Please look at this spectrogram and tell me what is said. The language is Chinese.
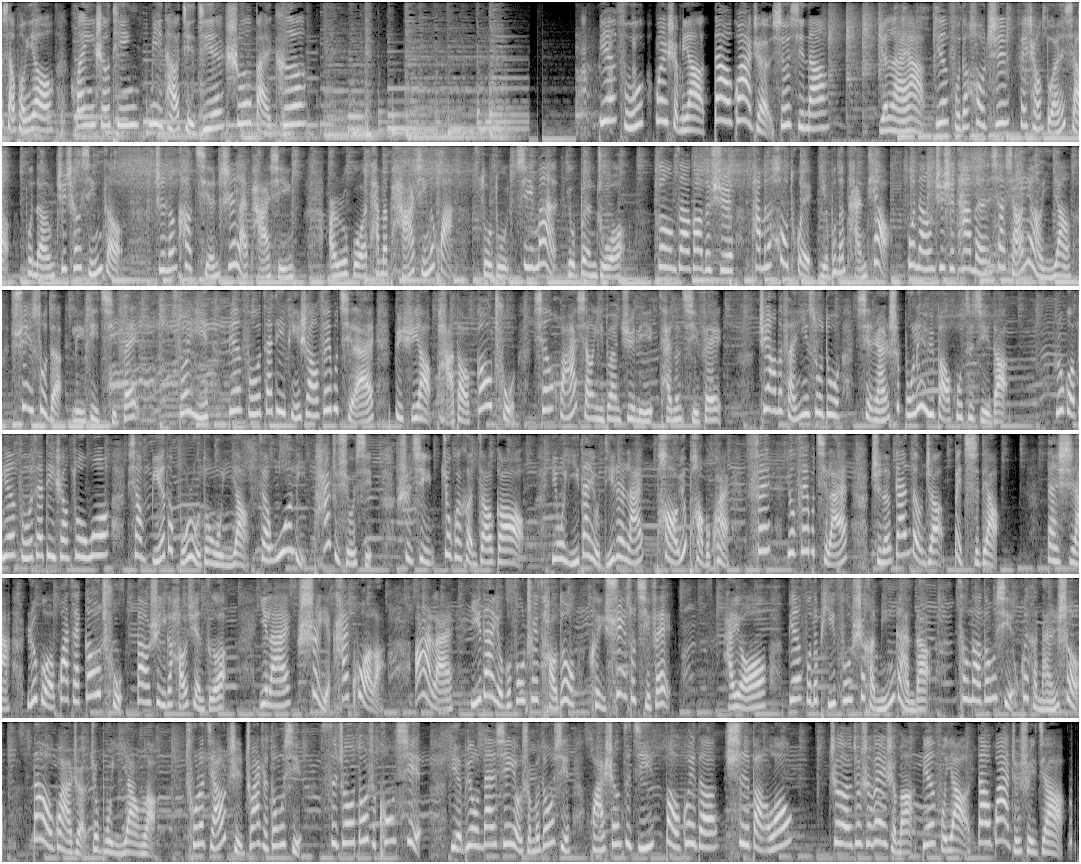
小朋友，欢迎收听蜜桃姐姐说百科。蝙蝠为什么要倒挂着休息呢？原来啊，蝙蝠的后肢非常短小，不能支撑行走，只能靠前肢来爬行。而如果它们爬行的话，速度既慢又笨拙。更糟糕的是，它们的后腿也不能弹跳，不能支持它们像小鸟一样迅速地离地起飞。所以，蝙蝠在地平上飞不起来，必须要爬到高处，先滑翔一段距离才能起飞。这样的反应速度显然是不利于保护自己的。如果蝙蝠在地上做窝，像别的哺乳动物一样在窝里趴着休息，事情就会很糟糕。因为一旦有敌人来，跑又跑不快，飞又飞不起来，只能干等着被吃掉。但是啊，如果挂在高处，倒是一个好选择。一来视野开阔了。二来，一旦有个风吹草动，可以迅速起飞。还有，蝙蝠的皮肤是很敏感的，蹭到东西会很难受。倒挂着就不一样了，除了脚趾抓着东西，四周都是空气，也不用担心有什么东西划伤自己宝贵的翅膀喽。这就是为什么蝙蝠要倒挂着睡觉。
